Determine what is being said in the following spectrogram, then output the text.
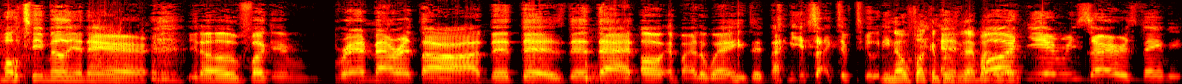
multimillionaire, you know, fucking ran marathon, did this, did that. Oh, and by the way, he did nine years active duty. no fucking proof of that, by the way. One year reserves, baby.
